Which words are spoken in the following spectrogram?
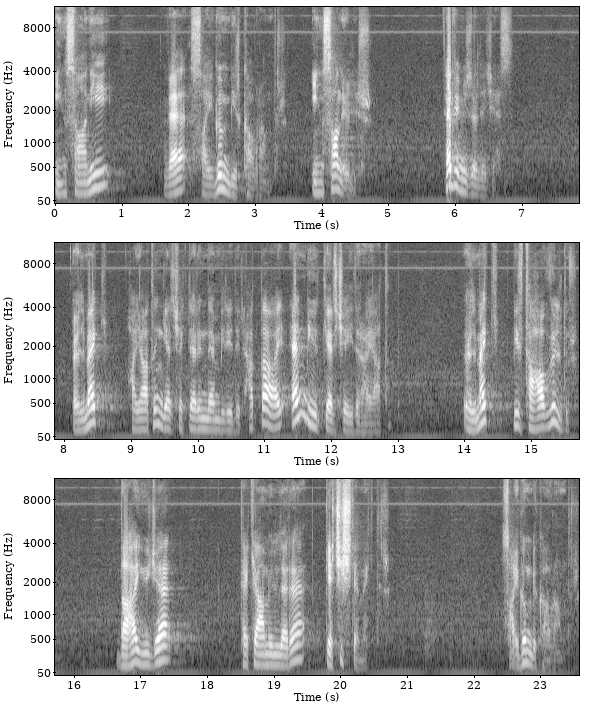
insani ve saygın bir kavramdır. İnsan ölür. Hepimiz öleceğiz. Ölmek hayatın gerçeklerinden biridir. Hatta en büyük gerçeğidir hayatın. Ölmek bir tahavvüldür. Daha yüce tekamüllere geçiş demektir. Saygın bir kavramdır.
